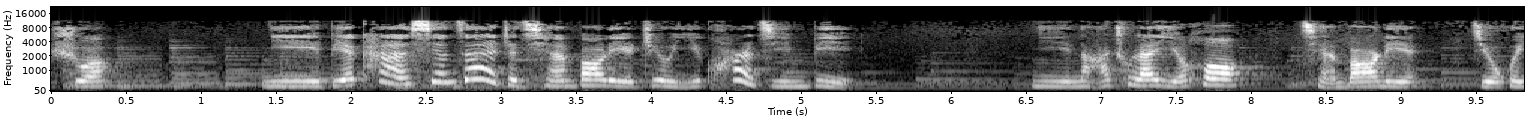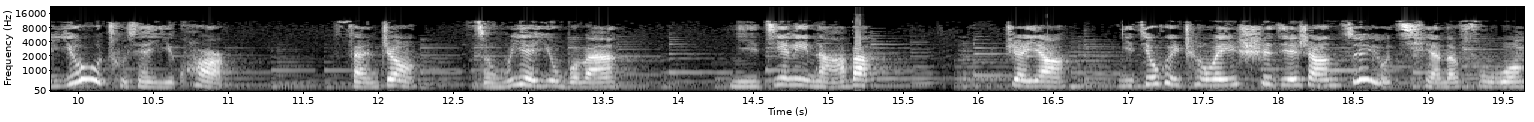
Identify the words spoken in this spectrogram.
说：“你别看现在这钱包里只有一块金币，你拿出来以后，钱包里就会又出现一块儿，反正总也用不完。你尽力拿吧，这样你就会成为世界上最有钱的富翁。”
